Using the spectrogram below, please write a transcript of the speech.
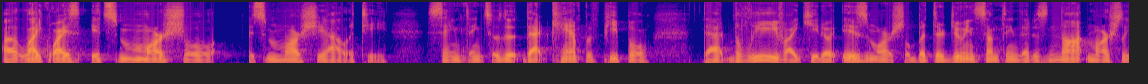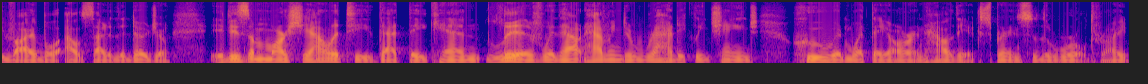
Uh, likewise, it's martial, it's martiality, same thing. So that camp of people that believe Aikido is martial, but they're doing something that is not martially viable outside of the dojo. It is a martiality that they can live without having to radically change who and what they are and how they experience the world, right?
